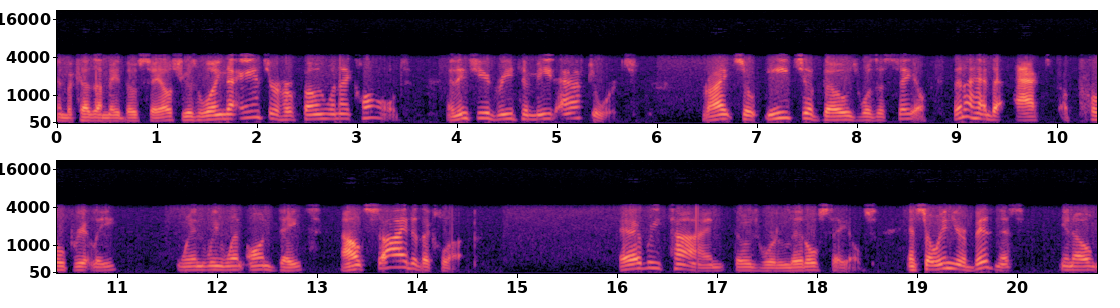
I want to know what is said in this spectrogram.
And because I made those sales, she was willing to answer her phone when I called. And then she agreed to meet afterwards. Right? So each of those was a sale. Then I had to act appropriately when we went on dates outside of the club. Every time those were little sales. And so in your business, you know,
